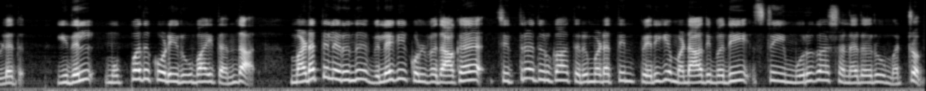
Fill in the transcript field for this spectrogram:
உள்ளது. இதில் முப்பது கோடி ரூபாய் தந்தால் மடத்திலிருந்து விலகிக் கொள்வதாக சித்ரதுர்கா திருமடத்தின் பெரிய மடாதிபதி ஸ்ரீ முருக சனரரு மற்றும்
